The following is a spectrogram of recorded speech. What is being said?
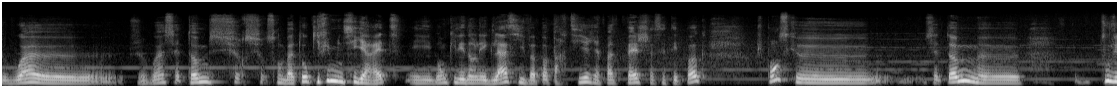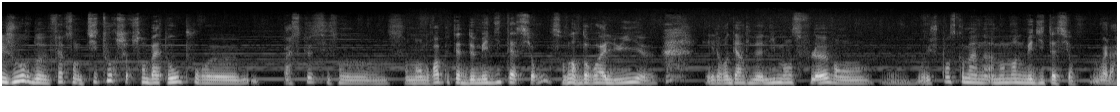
vois, je vois cet homme sur son bateau qui fume une cigarette. Et donc, il est dans les glaces, il ne va pas partir, il n'y a pas de pêche à cette époque. Je pense que cet homme, tous les jours, doit faire son petit tour sur son bateau pour parce que c'est son, endroit peut-être de méditation, son endroit à lui. Euh, il regarde l'immense fleuve, en, euh, je pense comme un, un moment de méditation. Voilà.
